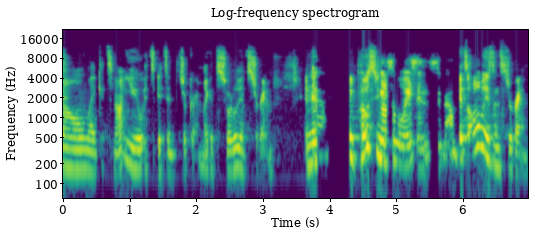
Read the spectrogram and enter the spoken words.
no, like it's not you. It's it's Instagram. Like it's totally Instagram. And then yeah. posting it's on, always Instagram. It's always Instagram.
